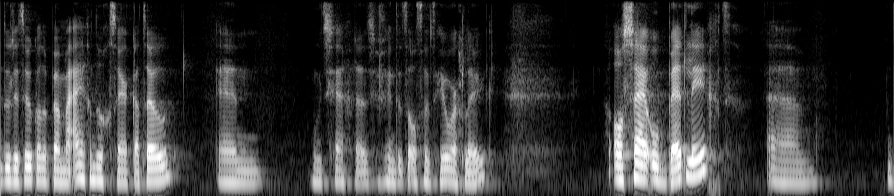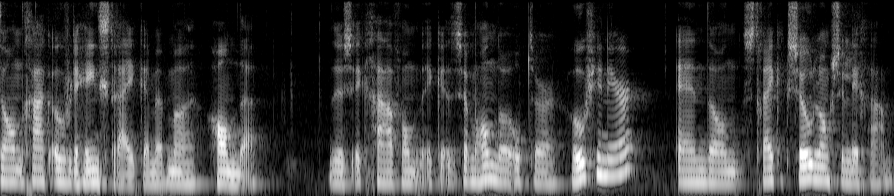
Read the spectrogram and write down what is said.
doe dit ook altijd bij mijn eigen dochter, Cato. En ik moet zeggen, ze vindt het altijd heel erg leuk. Als zij op bed ligt, uh, dan ga ik over de heen strijken met mijn handen. Dus ik ga van, ik zet mijn handen op haar hoofdje neer en dan strijk ik zo langs haar lichaam.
